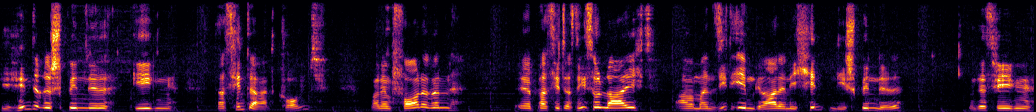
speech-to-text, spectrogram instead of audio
die hintere Spindel gegen das Hinterrad kommt. Bei dem vorderen äh, passiert das nicht so leicht, aber man sieht eben gerade nicht hinten die Spindel. Und deswegen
